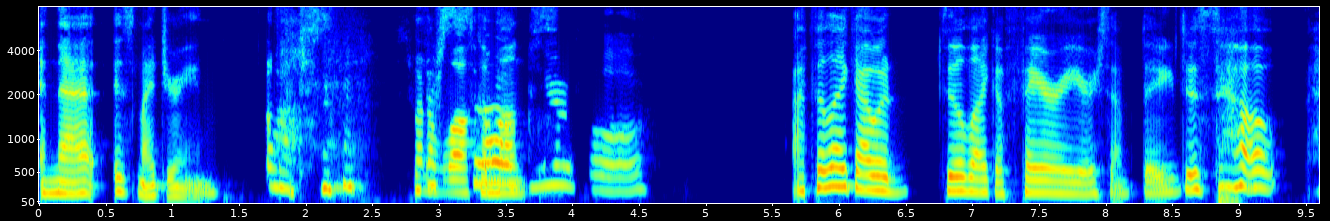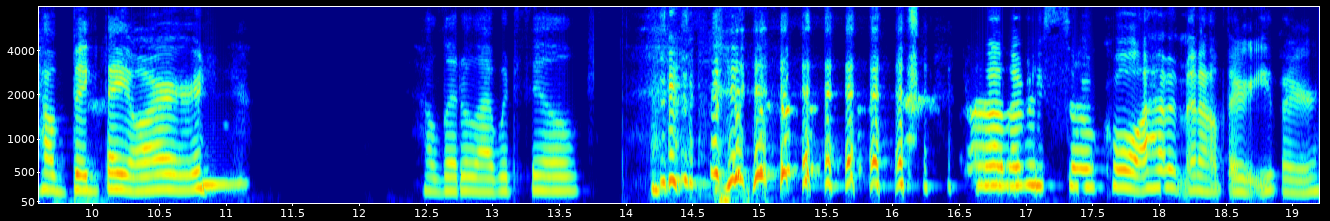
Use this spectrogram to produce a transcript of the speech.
and that is my dream. Oh, Just want to walk so amongst beautiful. I feel like I would feel like a fairy or something. Just how how big they are and how little I would feel. Oh, that'd be so cool. I haven't been out there either.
